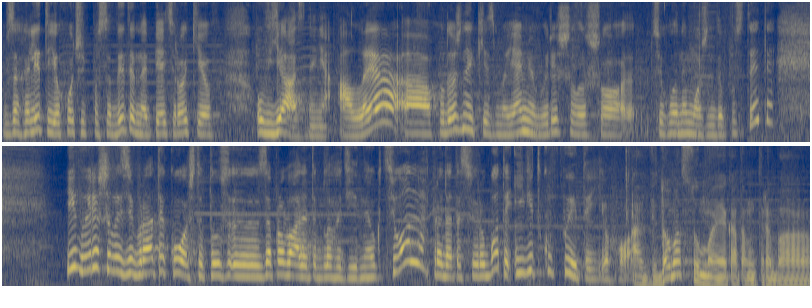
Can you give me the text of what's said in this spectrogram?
взагалі-то його хочуть посадити на 5 років ув'язнення. Але художники з Майамі вирішили, що цього не можна допустити. І вирішили зібрати кошти, тобто е, запровадити благодійний аукціон, продати свої роботи і відкупити його. А відома сума, яка там треба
